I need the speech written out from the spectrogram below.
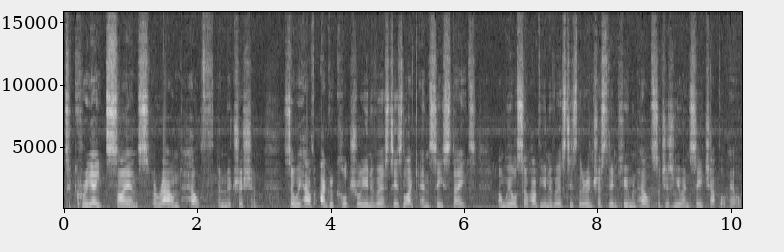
to create science around health and nutrition. So we have agricultural universities like NC State, and we also have universities that are interested in human health, such as UNC Chapel Hill.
